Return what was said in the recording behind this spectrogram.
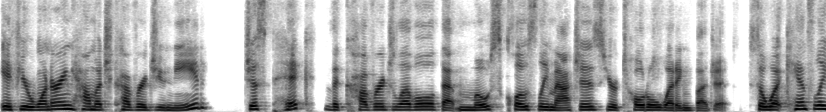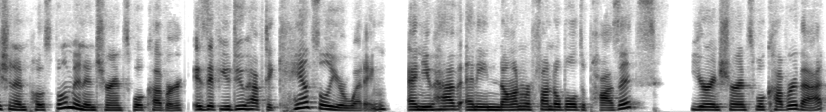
If you're wondering how much coverage you need, just pick the coverage level that most closely matches your total wedding budget. So, what cancellation and postponement insurance will cover is if you do have to cancel your wedding and you have any non refundable deposits, your insurance will cover that.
